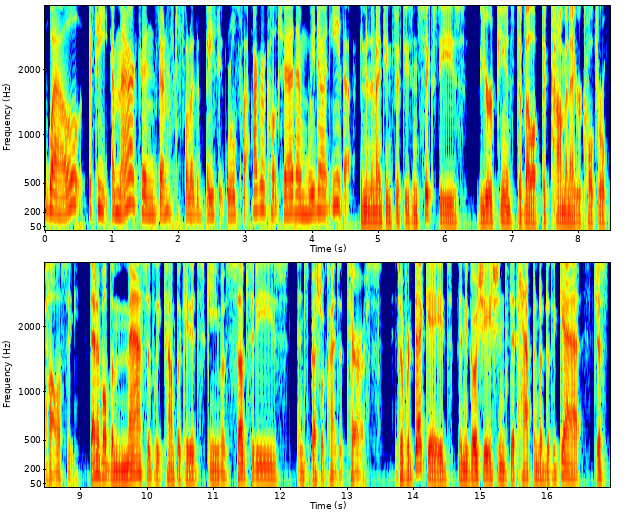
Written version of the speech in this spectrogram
well, if the Americans don't have to follow the basic rules for agriculture, then we don't either. And in the 1950s and 60s, the Europeans developed the Common Agricultural Policy. That involved a massively complicated scheme of subsidies and special kinds of tariffs. And so for decades, the negotiations that happened under the GATT just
